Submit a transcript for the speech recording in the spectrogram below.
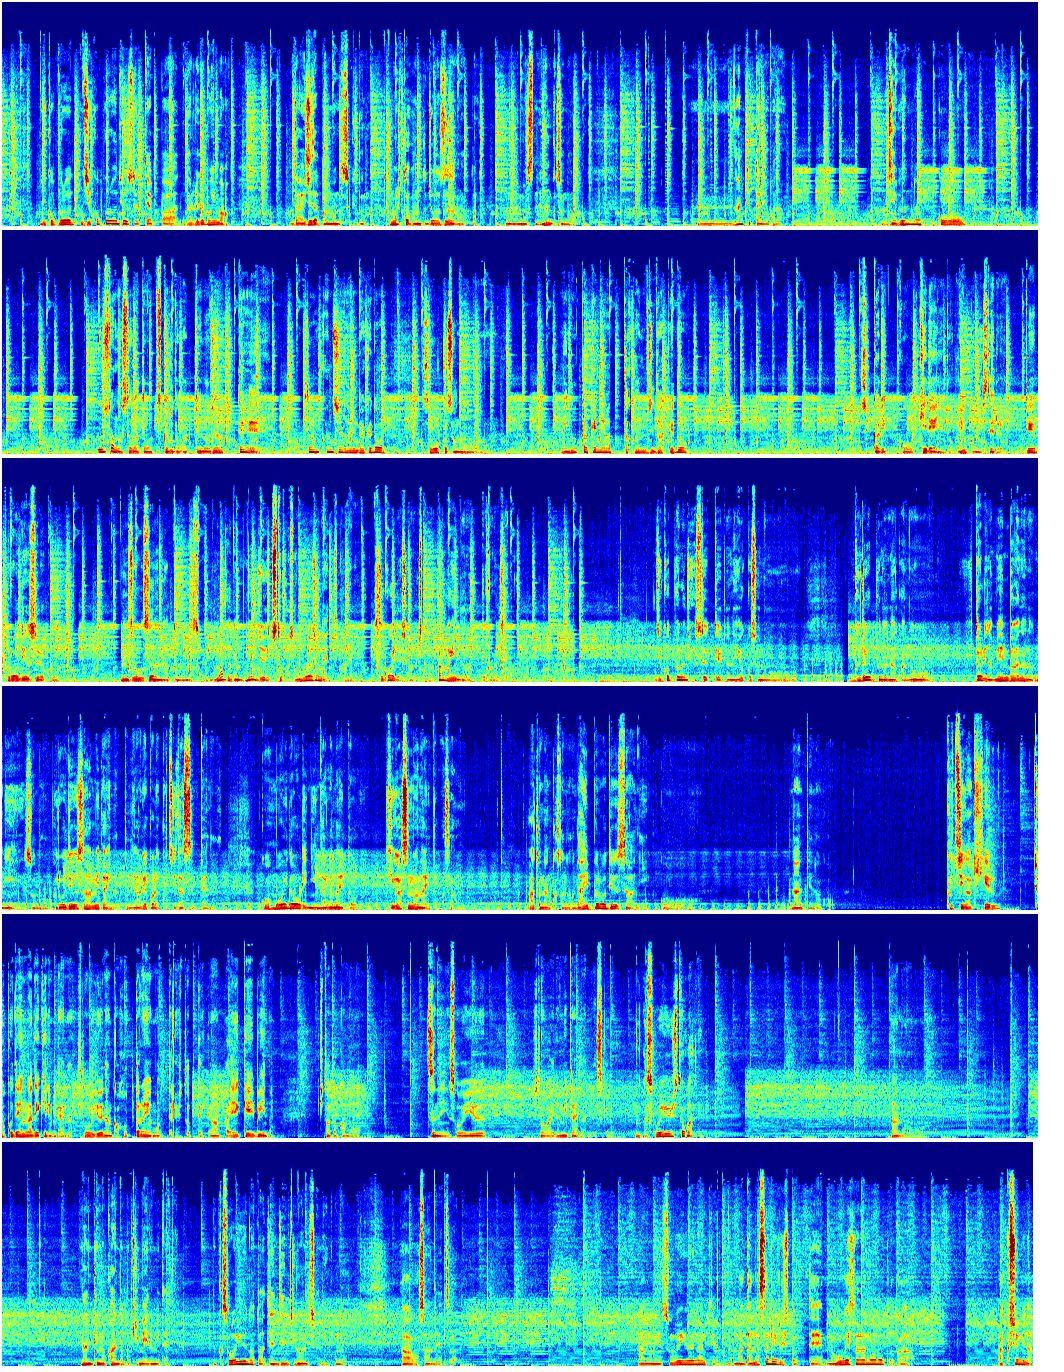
自己プロ自己プロデュースってやっぱ誰でも今大事だと思うんですけどこの人は本当上手だなと思いますね。なんかそのうーん何て言ったらいいのかな。自分のこう嘘の姿を作るとかっていうのじゃなくてそういう感じじゃないんだけどすごくその身の丈に合った感じだけどかりこう綺麗にとかよく見せるっていうプロデュース力上手だなと思いますけどまだでも21とかそんぐらいじゃないですかね。すごいですよあの人頭いいんだなって感じ。自己プロデュースっていうとねよくそのグループの中の一人のメンバーなのにそのプロデューサーみたいになってねあれこれ口出すみたいなこう思い通りにならないと気が済まないとかさ。あとなんかその大プロデューサーにうなんていうのこう口が聞ける直電ができるみたいなそういうなんかホットラインを持ってる人ってなんか AKB の人とかも常にそういう人がいるみたいなんですけどなんかそういう人がねあの何でもかんでも決めるみたいななんかそういうのとは全然違うんですよねこのバーガさんのやつは。あのねそういうなんていうのかなまあ騙される人って、まあ、大げさなものとか悪趣味な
